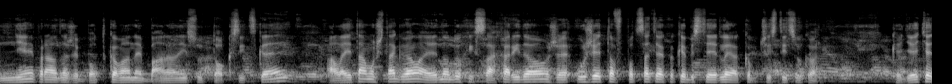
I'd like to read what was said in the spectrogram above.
Nie je pravda, že bodkované banány sú toxické, ale je tam už tak veľa jednoduchých sacharidov, že už je to v podstate ako keby ste jedli ako čistý cukor. Keď jete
